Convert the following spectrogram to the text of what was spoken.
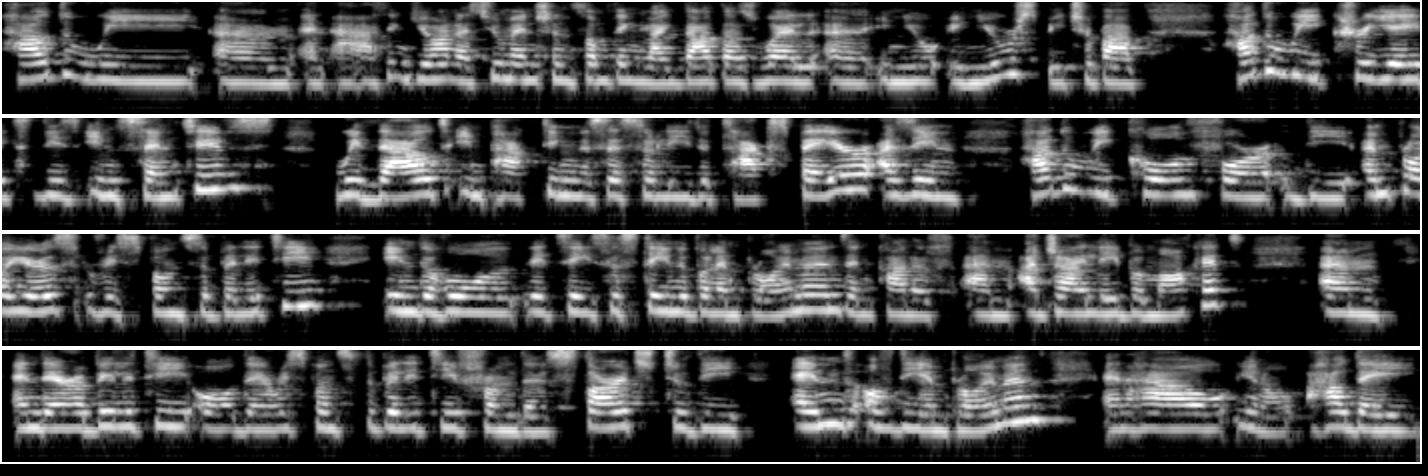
how do we um, and i think johannes you mentioned something like that as well uh, in your in your speech about how do we create these incentives without impacting necessarily the taxpayer? As in how do we call for the employer's responsibility in the whole let's say sustainable employment and kind of um, agile labor market um, and their ability or their responsibility from the start to the end of the employment and how you know how they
